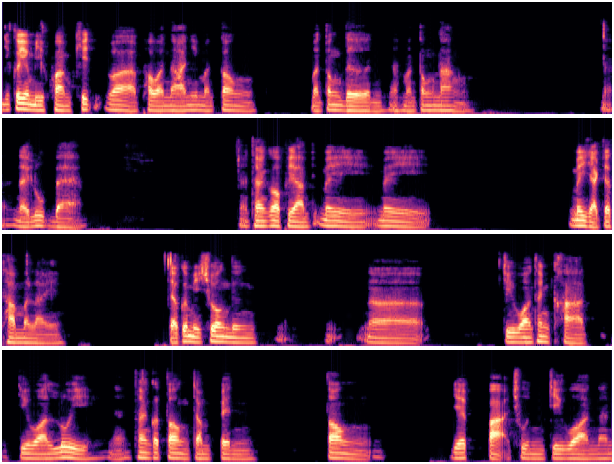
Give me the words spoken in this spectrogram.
นี่ก็ยังมีความคิดว่าภาวนานี่มันต้องมันต้องเดินนะมันต้องนั่งนะในรูปแบบ ท่านก็พยายามไม่ไม่ไม่อยากจะทำอะไร แต่ก็มีช่วงหนึ่งจีวรท่านขาด จีวรลุยนะท่านก็ต้องจำเป็นต้องเย็บปะชุนจีวรนนั้น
